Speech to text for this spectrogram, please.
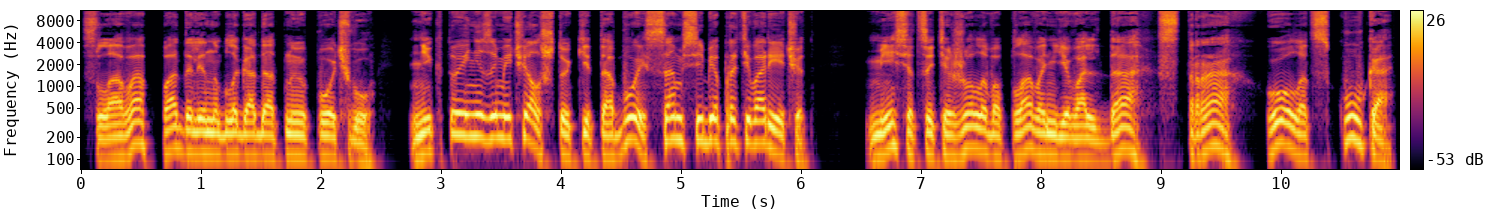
Слова падали на благодатную почву. Никто и не замечал, что китобой сам себе противоречит. Месяцы тяжелого плавания во льдах, страх, холод, скука —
